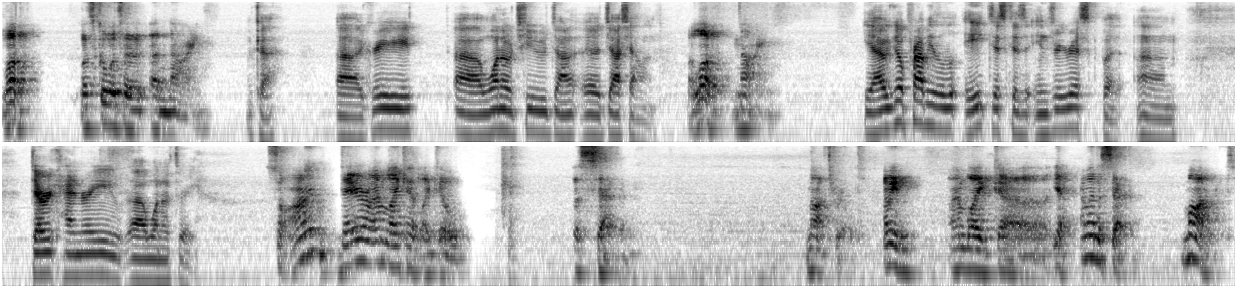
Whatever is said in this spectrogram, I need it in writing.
Love it. Let's go with a, a nine. Okay. Uh, agree. Uh, 102, John, uh, Josh Allen. I love it. Nine. Yeah, I would go probably a little eight just because of injury risk, but um, Derrick Henry, uh, 103. So I'm there. I'm like at like a a seven. Not thrilled. I mean, I'm like uh, yeah, I'm at a seven. Moderate.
